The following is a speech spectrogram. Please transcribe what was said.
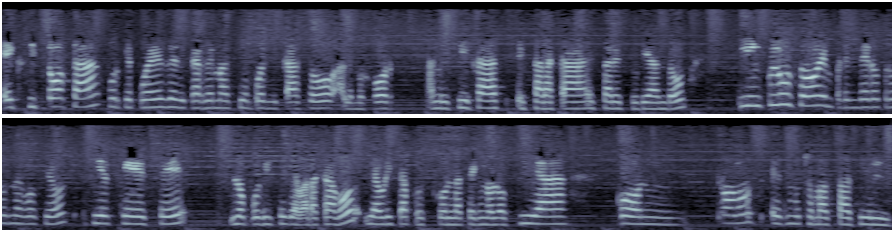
exitosa porque puedes dedicarle más tiempo en mi caso, a lo mejor a mis hijas, estar acá, estar estudiando, incluso emprender otros negocios si es que este lo pudiste llevar a cabo y ahorita pues con la tecnología, con todos es mucho más fácil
